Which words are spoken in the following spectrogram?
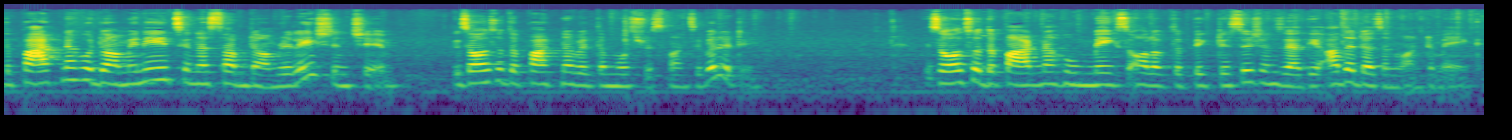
The partner who dominates in a subdom relationship is also the partner with the most responsibility. It's also the partner who makes all of the big decisions that the other doesn't want to make.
